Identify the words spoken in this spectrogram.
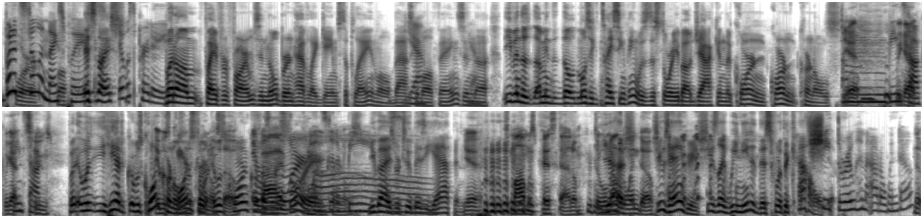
But it's for- still a nice well, place. It's nice. It was pretty. But um, Pfeiffer Farms in Milburn have like games to play and little basketball things, and Yeah. uh, even the I mean the, the most enticing thing was the story about Jack and the corn corn kernels. Yeah. Um, We beanstalk. got, we got beanstalk. two. But it was he had it was corn It was kernels. corn the story. It kernels, was though. corn it was Five corn corn instead of kernels. beans. You guys were too busy yapping. Yeah. His mom was pissed at him. Threw him Yeah, out the she- window. She was angry. She's like, "We needed this for the cow." She threw him out a window. No.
